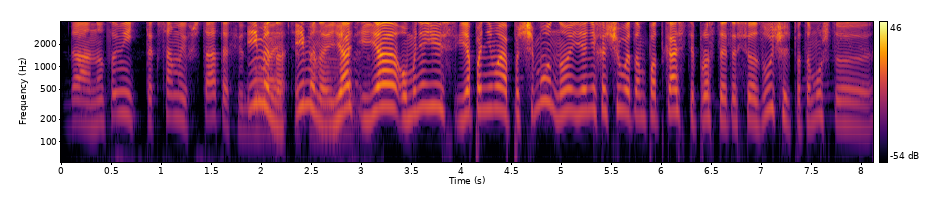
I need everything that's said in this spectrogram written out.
Да, ну поміть, так само и в Штатах Именно, именно. Там... Я, я, у меня есть, я понимаю почему, но я не хочу в этом подкасте просто это все озвучивать, потому что...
